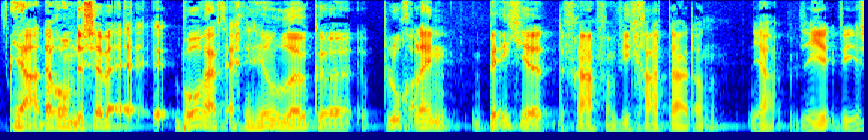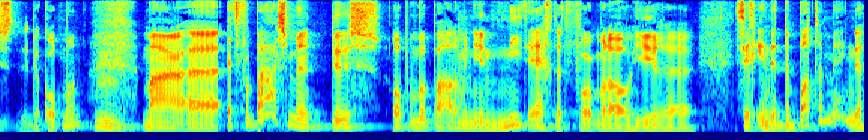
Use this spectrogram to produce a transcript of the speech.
Ja, daarom. Dus ze hebben, eh, Bora heeft echt een heel leuke ploeg. Alleen een beetje de vraag van wie gaat daar dan... Ja, wie, wie is de kopman? Hmm. Maar eh, het verbaast me dus op een bepaalde manier niet echt... dat Formelo hier eh, zich in de debatten mengde.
